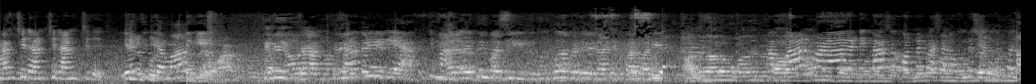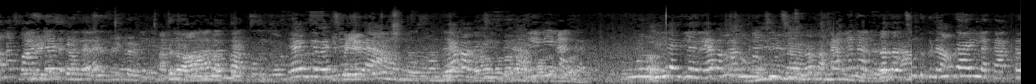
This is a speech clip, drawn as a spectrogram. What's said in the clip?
அனுப்பிச்சிடு. இல்ல கரெக்டா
